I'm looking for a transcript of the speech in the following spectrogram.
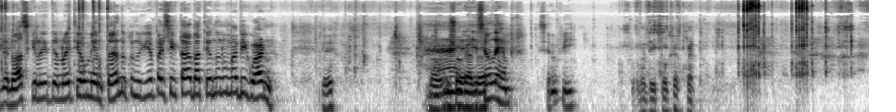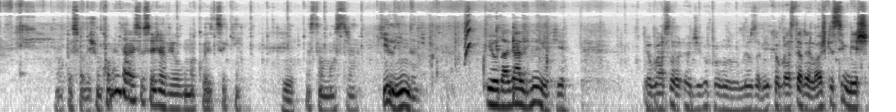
De nossa, aquilo de noite ia aumentando, quando via parecia que tava batendo numa bigorna. É. Ó, Ah, jogador. Esse eu lembro. Esse eu vi. Eu dei pouca quarta. Pessoal, deixa um comentário se você já viu alguma coisa disso aqui. Hum. Nós estamos mostrando. Que lindo. E o da galinha aqui. Eu gosto, eu digo para meus amigos que eu gosto de relógio que se mexa.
